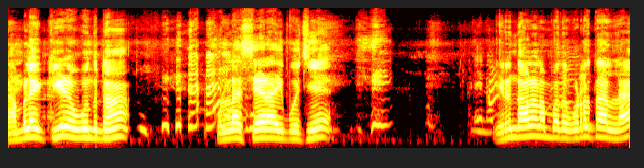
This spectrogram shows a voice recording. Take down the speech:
நம்மளே கீழே ஊந்துட்டோம். ஃபுல்லாக சேராகி போச்சு. இருந்தாலும் நம்ம அதை விடுறதா இல்லை.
